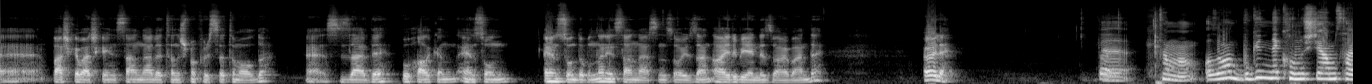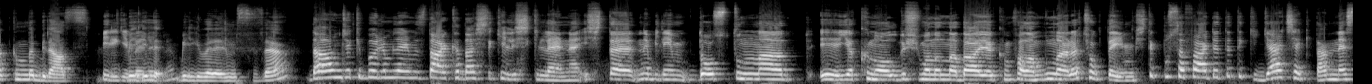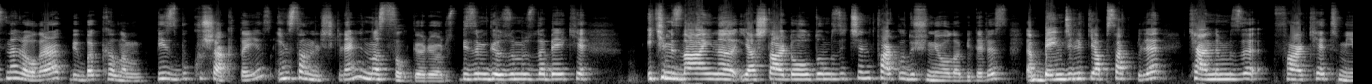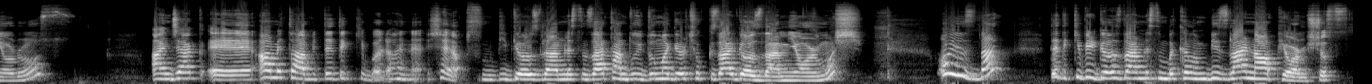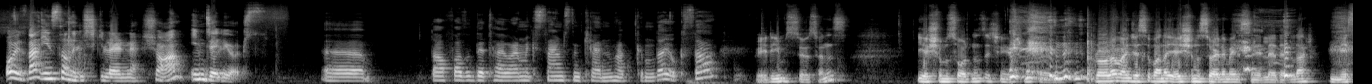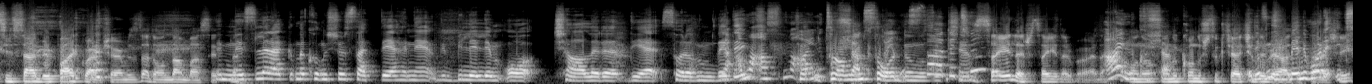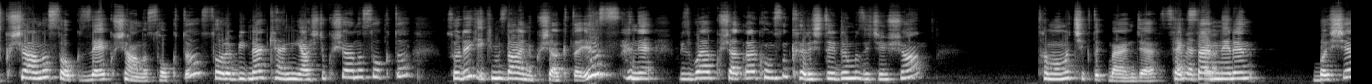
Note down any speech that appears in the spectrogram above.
başka başka insanlarla tanışma fırsatım oldu. Ee, sizler de bu halkanın en son en sonunda bulunan insanlarsınız. O yüzden ayrı bir yeriniz var bende. Öyle. Ee, tamam. O zaman bugün ne konuşacağımız hakkında biraz Bilgi bilgi, verelim. bilgi verelim size. Daha önceki bölümlerimizde arkadaşlık ilişkilerine, işte ne bileyim dostunla e, yakın ol, düşmanınla daha yakın falan bunlara çok değinmiştik. Bu sefer de dedik ki gerçekten nesnel olarak bir bakalım. Biz bu kuşaktayız. İnsan ilişkilerini nasıl görüyoruz? Bizim gözümüzde belki ikimiz de aynı yaşlarda olduğumuz için farklı düşünüyor olabiliriz. Yani bencillik yapsak bile kendimizi fark etmiyoruz. Ancak e, Ahmet abi dedik ki böyle hani şey yapsın bir gözlemlesin. Zaten duyduğuma göre çok güzel gözlemliyormuş. O yüzden dedik ki bir gözlemlesin bakalım bizler ne yapıyormuşuz. O yüzden insan ilişkilerini şu an inceliyoruz. Ee, daha fazla detay vermek ister misin kendin hakkında yoksa Vereyim istiyorsanız. Yaşımı sorduğunuz için yaşımı söyledim. Program öncesi bana yaşını söylemeni sinirlediler. Nesilsel bir fark varmış aramızda da ondan bahsettiler. nesiller hakkında konuşursak diye hani bir bilelim o çağları diye soralım dedik. Ya ama aslında Çok aynı utandım kuşaktayız. sorduğumuz Sadece için. Sayılır, sayılır bu arada. Aynı onu, kuşak. onu konuştukça açılır Elif'imiz birazcık beni bu arada şey. X kuşağına sok, Z kuşağına soktu. Sonra birden kendi yaşlı kuşağına soktu. Sonra dedi ki ikimiz de aynı kuşaktayız. Hani biz bayağı kuşaklar konusunu karıştırdığımız için şu an tamama çıktık bence. Evet, 80'lerin başı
